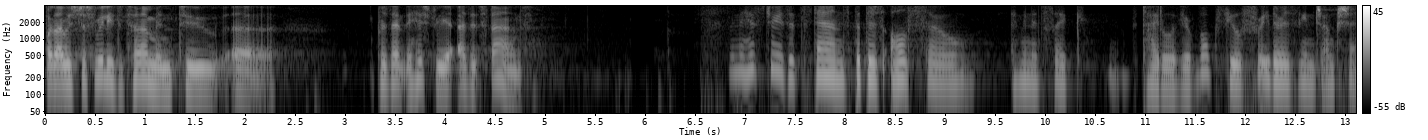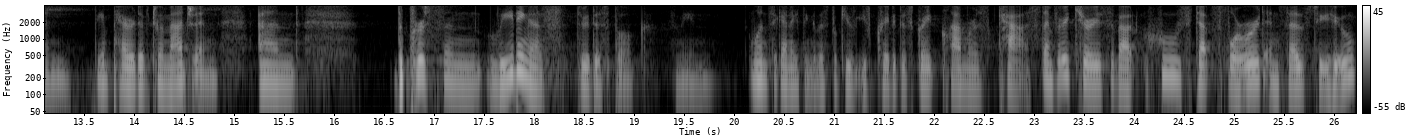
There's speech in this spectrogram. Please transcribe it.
But I was just really determined to uh, present the history as it stands. I mean, the history as it stands, but there's also, I mean, it's like the title of your book, Feel Free. There is the injunction, the imperative to imagine. And the person leading us through this book, I mean, once again, I think in this book you've, you've created this great clamorous cast. I'm very curious about who steps forward and says to you,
